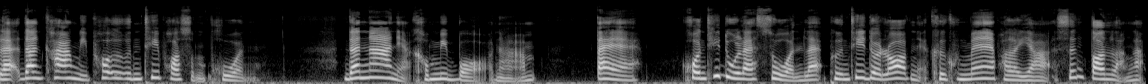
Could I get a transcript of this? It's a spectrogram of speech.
และด้านข้างมีพื้นที่พอสมควร ด้านหน้าเนี่ยเขามีบ่อน้ำแต่คนที่ดูแลสวนและพื้นที่โดยรอบเนี่ยคือคุณแม่ภรรยา ซึ่งตอนหลังอะ่ะ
